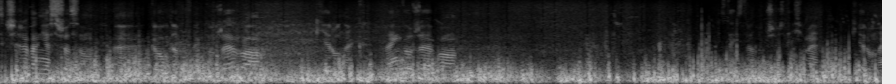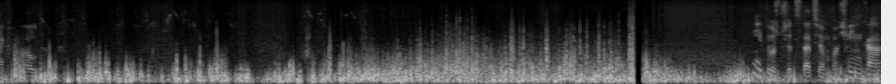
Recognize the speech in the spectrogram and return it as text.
Skrzyżowanie z szosą Węgorzewo. I z tej strony przyszliśmy kierunek Gołdap. I tuż przed stacją Boćwinka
